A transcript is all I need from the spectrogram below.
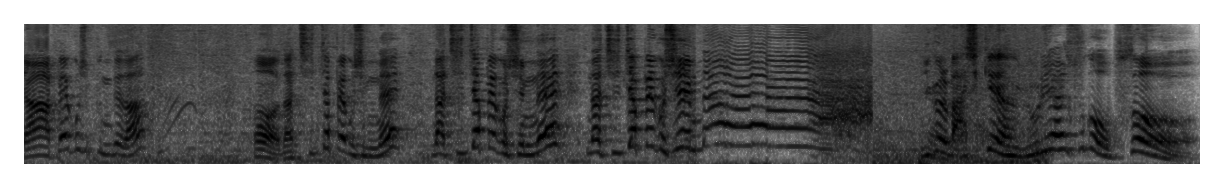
야 빼고 싶은데 나? 어 나 진짜 빼고 싶네? 나 진짜 빼고 싶네? 나 진짜 빼고 싶네! 이걸 맛있게 요리할 수가 없어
